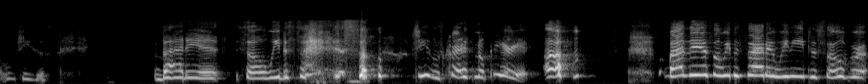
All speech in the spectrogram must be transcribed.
Oh Jesus! By then, so we decided. So Jesus Christ, no period. Um, by then, so we decided we need to sober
